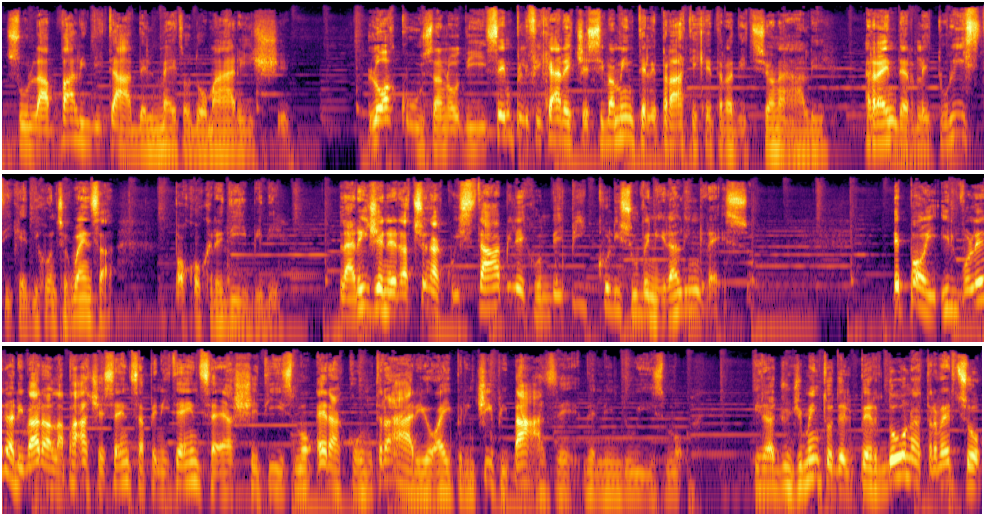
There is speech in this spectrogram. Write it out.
sulla validità del metodo Maharishi lo accusano di semplificare eccessivamente le pratiche tradizionali, renderle turistiche e di conseguenza poco credibili, la rigenerazione acquistabile con dei piccoli souvenir all'ingresso. E poi il voler arrivare alla pace senza penitenza e ascetismo era contrario ai principi base dell'induismo. Il raggiungimento del perdono attraverso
